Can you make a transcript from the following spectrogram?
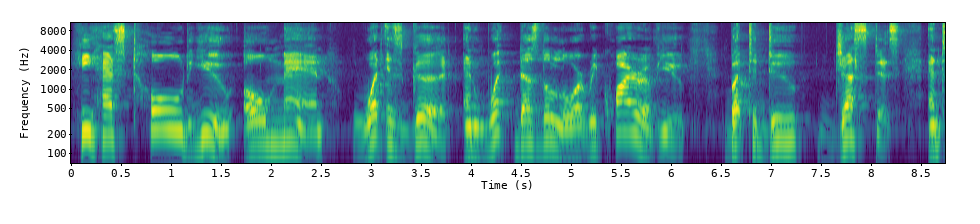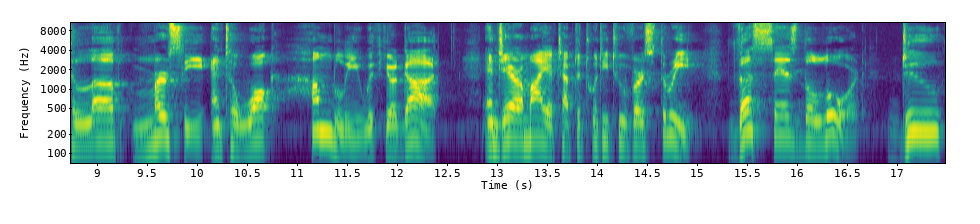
He has told you, O man, what is good and what does the Lord require of you, but to do justice and to love mercy and to walk humbly with your God. In Jeremiah chapter 22, verse 3, Thus says the Lord, do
